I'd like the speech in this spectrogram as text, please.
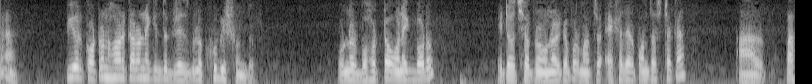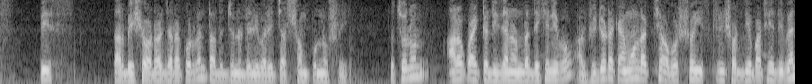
হ্যাঁ পিওর কটন হওয়ার কারণে কিন্তু ড্রেসগুলো খুবই সুন্দর। ওনার বহরটাও অনেক বড়। এটা হচ্ছে আপনার ওনার কাপড় মাত্র এক হাজার পঞ্চাশ টাকা। আর পাঁচ পিস তার বেশি অর্ডার যারা করবেন, তাদের জন্য ডেলিভারি চার্জ সম্পূর্ণ ফ্রি। তো চলুন আরও কয়েকটা ডিজাইন আমরা দেখে নিব। আর ভিডিওটা কেমন লাগছে অবশ্যই স্ক্রিনশট দিয়ে পাঠিয়ে দিবেন।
